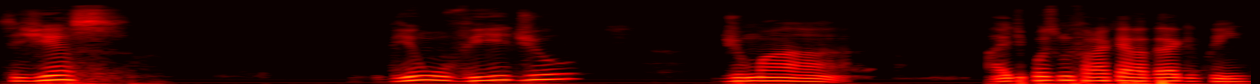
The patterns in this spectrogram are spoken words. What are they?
Esses dias vi um vídeo de uma. Aí depois me falaram que era drag queen.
